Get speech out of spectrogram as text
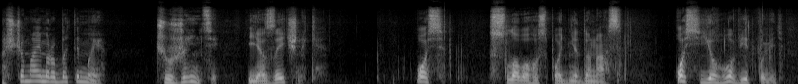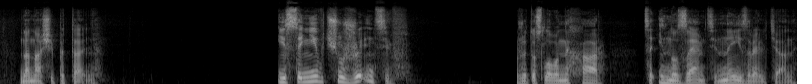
А що маємо робити ми, чужинці, язичники? Ось слово Господнє до нас. Ось його відповідь на наші питання. і синів чужинців. Вже то слово нехар це іноземці, не ізраїльтяни,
